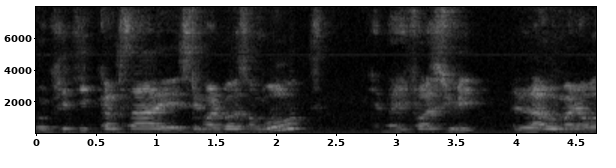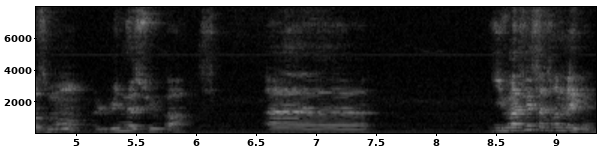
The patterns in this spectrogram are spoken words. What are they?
aux critiques comme ça et c'est moi le boss en gros, eh ben, il faut assumer. Là où malheureusement, lui n'assume pas. Euh, il m'a fait sortir de gonds.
